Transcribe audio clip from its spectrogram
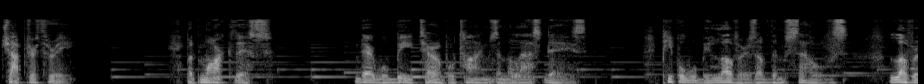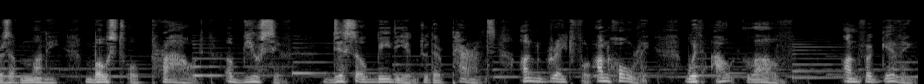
Chapter 3 But mark this, there will be terrible times in the last days. People will be lovers of themselves, lovers of money, boastful, proud, abusive, disobedient to their parents, ungrateful, unholy, without love, unforgiving,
